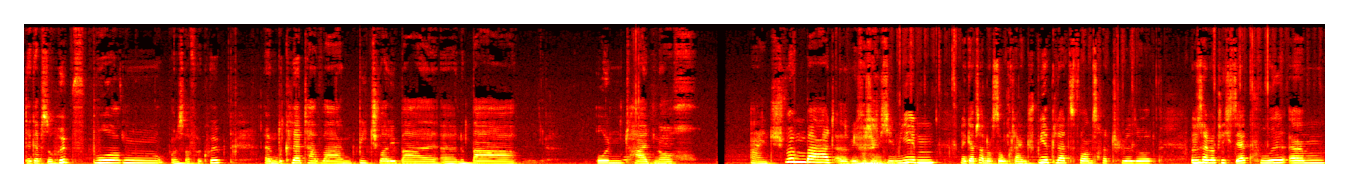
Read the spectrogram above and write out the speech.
Da gab es so Hüpfburgen und es war voll cool ähm, Kletterwand, Beachvolleyball, äh, eine Bar und halt noch ein Schwimmbad, also wie wahrscheinlich in jedem. Da gab es auch noch so einen kleinen Spielplatz vor unserer Tür so. Und es war wirklich sehr cool. Ähm,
